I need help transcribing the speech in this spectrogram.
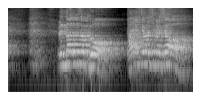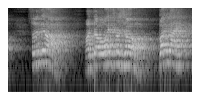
運動不足を解消しましょう。それではまたお会いしましょう。バイバイ。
